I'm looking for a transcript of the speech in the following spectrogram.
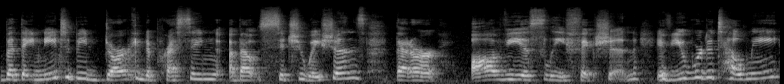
but they need to be dark and depressing about situations that are obviously fiction. If you were to tell me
